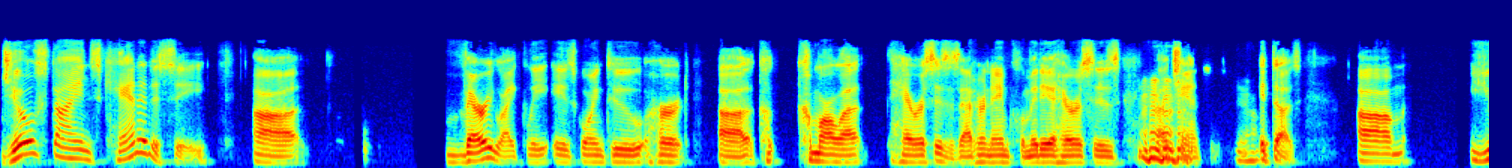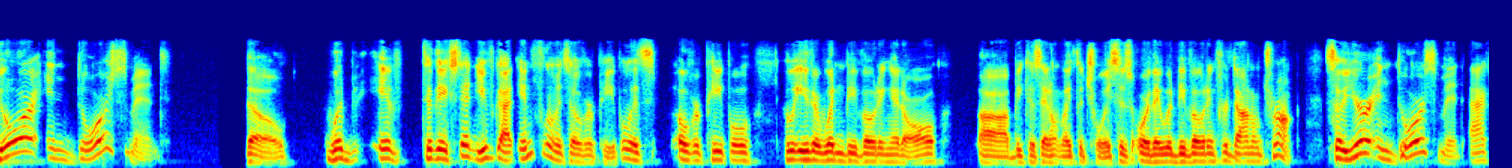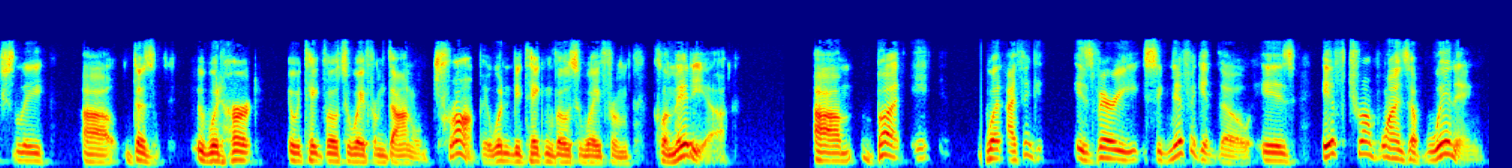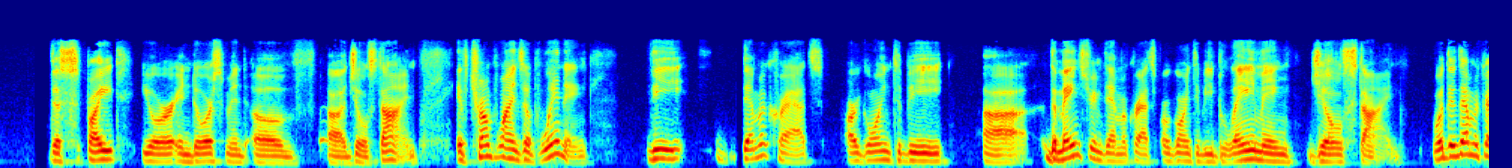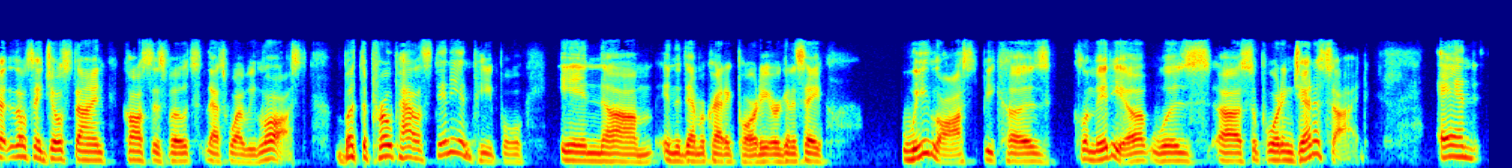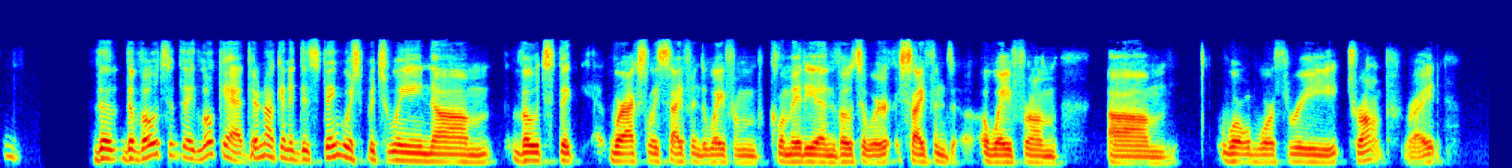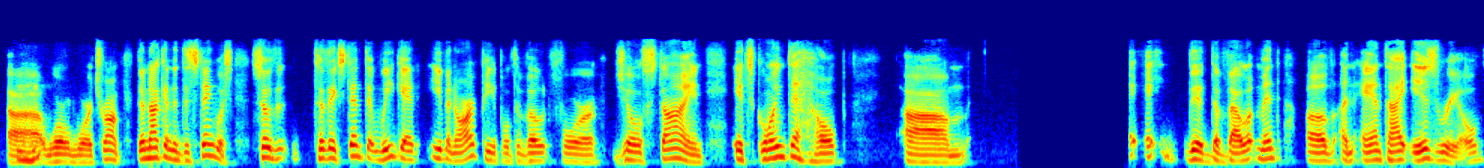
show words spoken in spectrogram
Jill Stein's candidacy uh, very likely is going to hurt uh, K- Kamala Harris's, is that her name? Chlamydia Harris's uh, chances. Yeah. It does. Um, your endorsement, though, would if to the extent you've got influence over people, it's over people who either wouldn't be voting at all uh, because they don't like the choices, or they would be voting for Donald Trump. So your endorsement actually uh, does it would hurt. It would take votes away from Donald Trump. It wouldn't be taking votes away from chlamydia. Um, but it, what I think is very significant, though, is if Trump winds up winning, despite your endorsement of uh, Jill Stein, if Trump winds up winning, the Democrats are going to be uh, the mainstream Democrats are going to be blaming Jill Stein. What the Democrats they'll say Jill Stein cost us votes, that's why we lost. But the pro-Palestinian people in um, in the Democratic Party are going to say we lost because chlamydia was uh, supporting genocide, and the the votes that they look at, they're not going to distinguish between um, votes that were actually siphoned away from chlamydia and votes that were siphoned away from um, World War III Trump, right? uh, mm-hmm. World War Trump. They're not going to distinguish. So, the, to the extent that we get even our people to vote for Jill Stein, it's going to help um, the development of an anti-Israel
